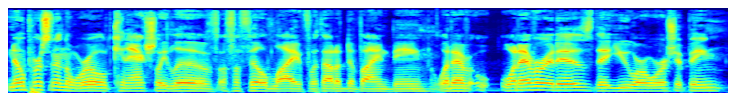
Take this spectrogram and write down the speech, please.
no person in the world can actually live a fulfilled life without a divine being. Whatever whatever it is that you are worshiping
